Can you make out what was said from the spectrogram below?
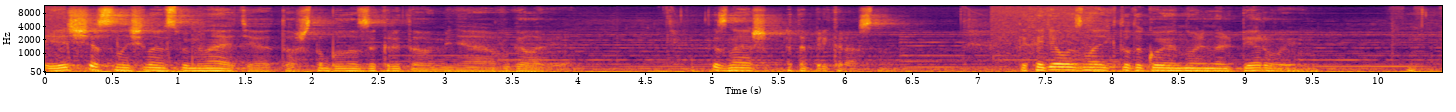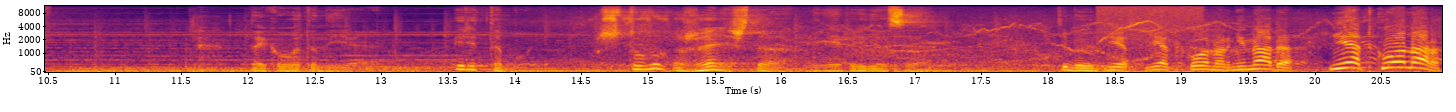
Я сейчас начинаю вспоминать то, что было закрыто у меня в голове. Ты знаешь, это прекрасно. Ты хотел узнать, кто такой 001? Так вот он я. Перед тобой. Что? Жаль, что мне придется убить. Нет, нет, Конор, не надо! Нет, Конор!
